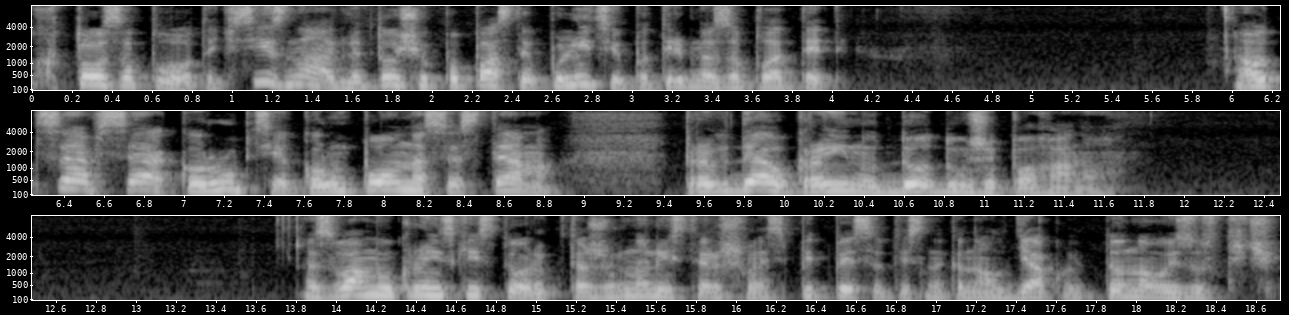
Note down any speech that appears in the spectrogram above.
хто заплатить. Всі знають, для того, щоб попасти в поліцію, потрібно заплатити. А от це вся корупція, корумпована система приведе Україну до дуже поганого. З вами український історик та журналіст Ігор Швець. Підписуйтесь на канал. Дякую. До нової зустрічі.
